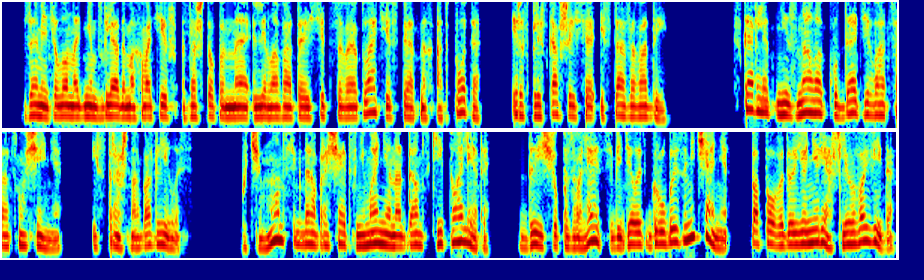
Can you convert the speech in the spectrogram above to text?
— заметил он одним взглядом, охватив заштопанное лиловатое ситцевое платье в пятнах от пота и расплескавшейся из таза воды. Скарлетт не знала, куда деваться от смущения, и страшно обозлилась. Почему он всегда обращает внимание на дамские туалеты, да еще позволяет себе делать грубые замечания по поводу ее неряшливого вида.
